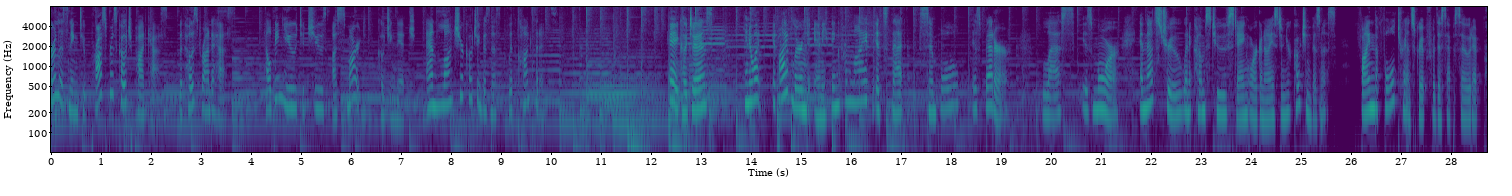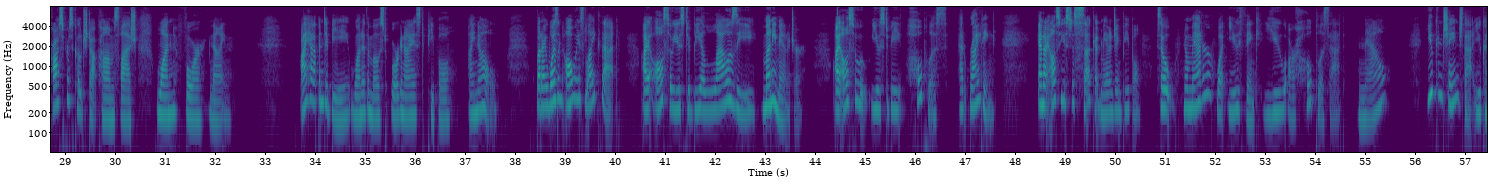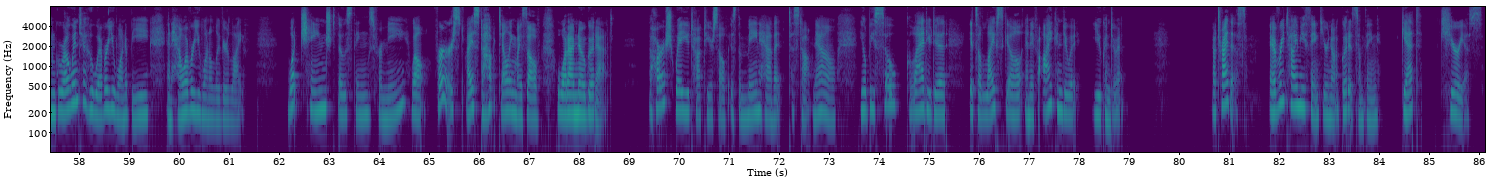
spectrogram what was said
You're listening to Prosperous Coach Podcast with host Rhonda Hess, helping you to choose a smart coaching niche and launch your coaching business with confidence. Hey, coaches. You know what? If I've learned anything from life, it's that simple is better, less is more. And that's true when it comes to staying organized in your coaching business. Find the full transcript for this episode at prosperouscoach.com slash 149. I happen to be one of the most organized people I know, but I wasn't always like that. I also used to be a lousy money manager. I also used to be hopeless at writing. And I also used to suck at managing people. So no matter what you think you are hopeless at now, you can change that. You can grow into whoever you want to be and however you want to live your life. What changed those things for me? Well, first, I stopped telling myself what I'm no good at. The harsh way you talk to yourself is the main habit to stop now. You'll be so glad you did. It's a life skill, and if I can do it, you can do it. Now try this. Every time you think you're not good at something, get curious.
